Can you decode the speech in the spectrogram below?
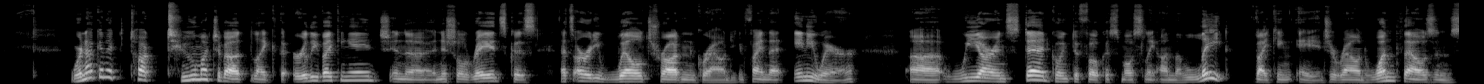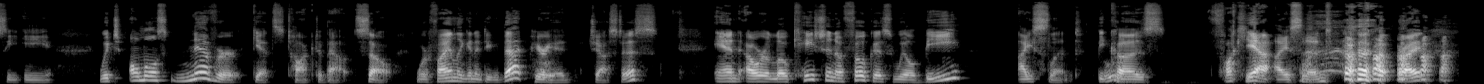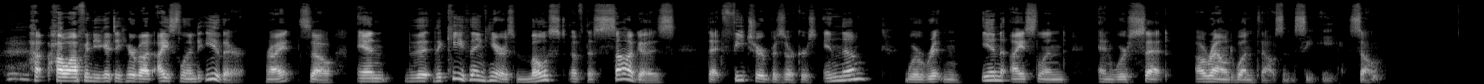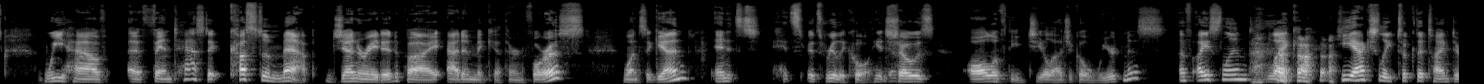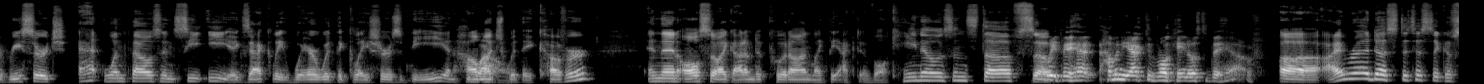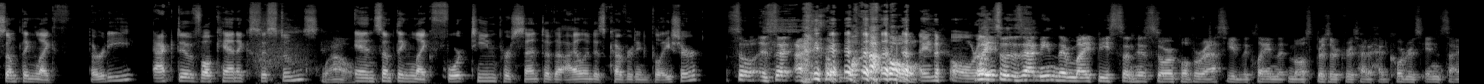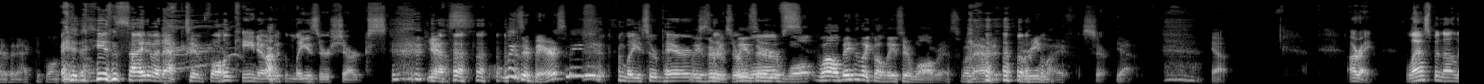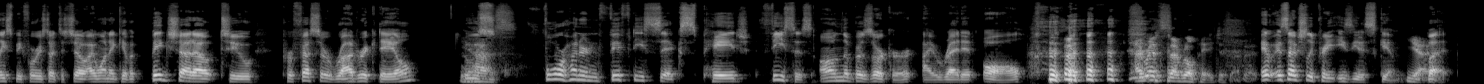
We're not going to talk too much about like the early Viking age in the initial raids because that's already well trodden ground. You can find that anywhere. Uh, we are instead going to focus mostly on the late Viking age around 1000 CE which almost never gets talked about. So we're finally going to do that period justice. And our location of focus will be Iceland because fuck yeah, Iceland, right? How often do you get to hear about Iceland either, right? So, and the, the key thing here is most of the sagas that feature berserkers in them were written in Iceland and were set around 1000 CE. So, we have a fantastic custom map generated by Adam McKithern for us once again, and it's it's it's really cool. It Yeah. shows all of the geological weirdness of Iceland. Like he actually took the time to research at 1000 CE exactly where would the glaciers be and how much would they cover. And then also I got him to put on like the active volcanoes and stuff. So Wait, they had how many active volcanoes did they have? uh, I read a statistic of something like 30 active volcanic systems, Wow. and something like 14% of the island is covered in glacier. So is that wow? I know, right? Wait, so does that mean there might be some historical veracity to the claim that most berserkers had a headquarters inside of an active volcano? Inside of an active volcano with laser sharks, yes. laser bears, maybe? laser bears, Laser, laser, laser, wolves. wol- Well, maybe like a laser walrus when I have a marine life. Sure. Yeah. Yeah. All right. Last but not least, before we start the show, I want to give a big shout out to Professor Roderick Dale, Who's- Yes. 456 page thesis on the Berserker. I read it all. I read several pages of it. It was actually pretty easy to skim. Yeah. But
